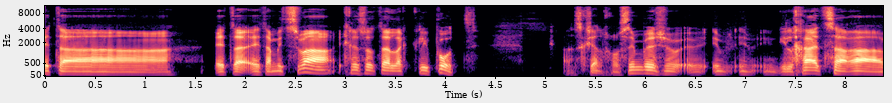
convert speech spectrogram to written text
את, ה, את, ה, את המצווה, הכניס אותה לקליפות. אז כשאנחנו עושים. אם, אם גילחה את שרה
